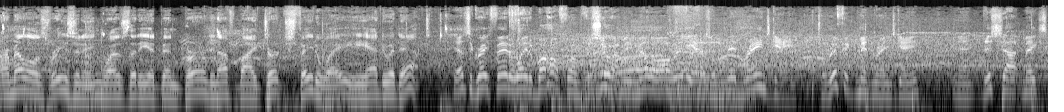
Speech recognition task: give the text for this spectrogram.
Carmelo's reasoning was that he had been burned enough by Dirk's fadeaway he had to adapt. Yeah, that's a great fadeaway to borrow from for sure. I mean, Melo already has a mid-range game, terrific mid-range game, and this shot makes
